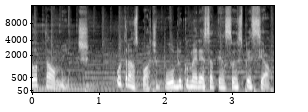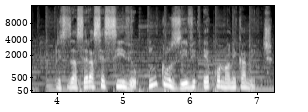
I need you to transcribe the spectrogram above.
totalmente. O transporte público merece atenção especial, precisa ser acessível, inclusive economicamente.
